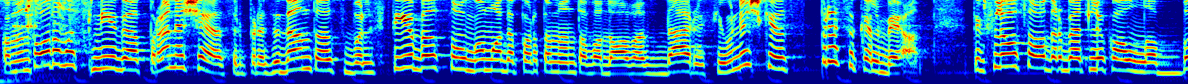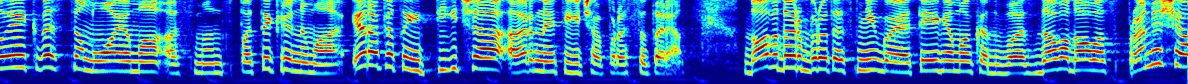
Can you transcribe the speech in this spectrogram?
Komentuodamas knygą pranešėjas ir prezidentas valstybės saugumo departamento vadovas Darius Jauniškis prisikalbėjo. Tiksliau savo darbę atliko labai kvestionuojamą asmens patikrinimą ir apie tai tyčia ar netyčia prasitarė. Davido ir Brutės knygoje teigiama, kad VSD vadovas pranešėjo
